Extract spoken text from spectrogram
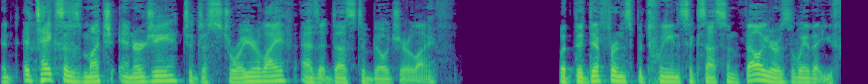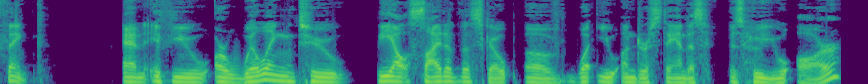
it, it takes as much energy to destroy your life as it does to build your life. But the difference between success and failure is the way that you think. And if you are willing to be outside of the scope of what you understand as is who you are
